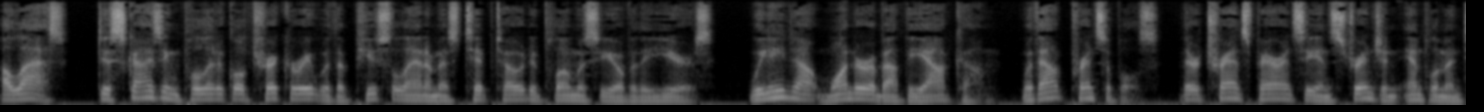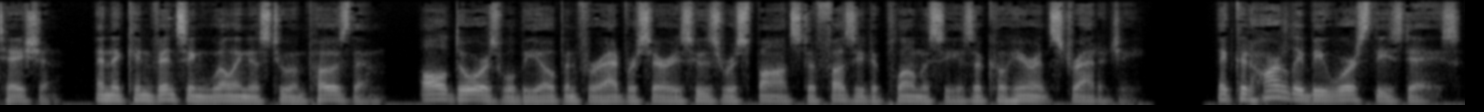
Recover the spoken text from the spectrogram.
Alas, disguising political trickery with a pusillanimous tiptoe diplomacy over the years, we need not wonder about the outcome, without principles, their transparency and stringent implementation, and the convincing willingness to impose them, all doors will be open for adversaries whose response to fuzzy diplomacy is a coherent strategy. It could hardly be worse these days.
